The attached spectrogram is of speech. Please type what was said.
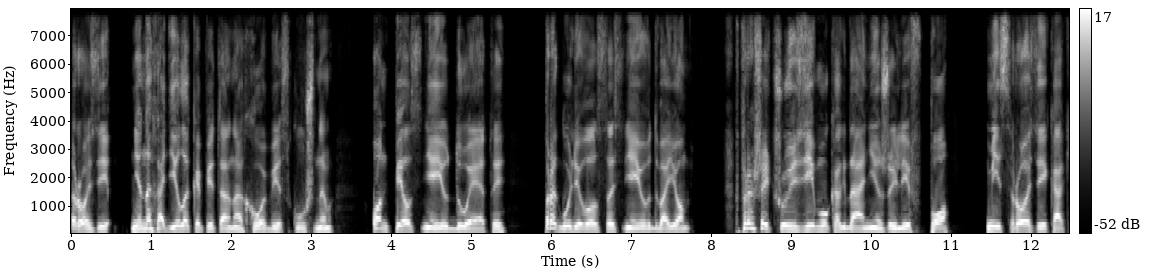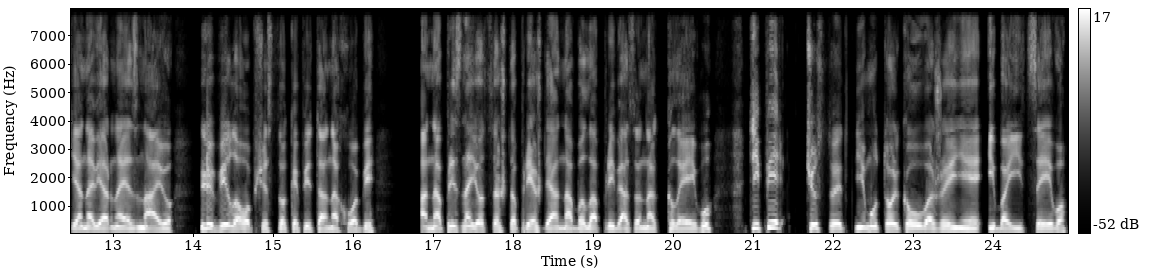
Рози не находила капитана Хобби скучным. Он пел с нею дуэты, прогуливался с нею вдвоем. В прошедшую зиму, когда они жили в По, мисс Рози, как я, наверное, знаю, любила общество капитана Хобби. Она признается, что прежде она была привязана к Клейву, теперь чувствует к нему только уважение и боится его.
